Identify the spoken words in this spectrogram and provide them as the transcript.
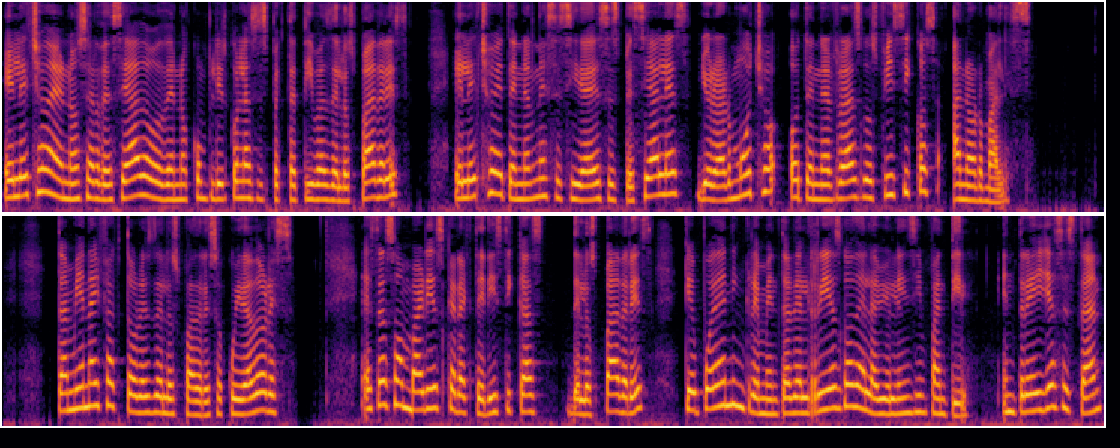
el hecho de no ser deseado o de no cumplir con las expectativas de los padres, el hecho de tener necesidades especiales, llorar mucho o tener rasgos físicos anormales. También hay factores de los padres o cuidadores. Estas son varias características de los padres que pueden incrementar el riesgo de la violencia infantil, entre ellas están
